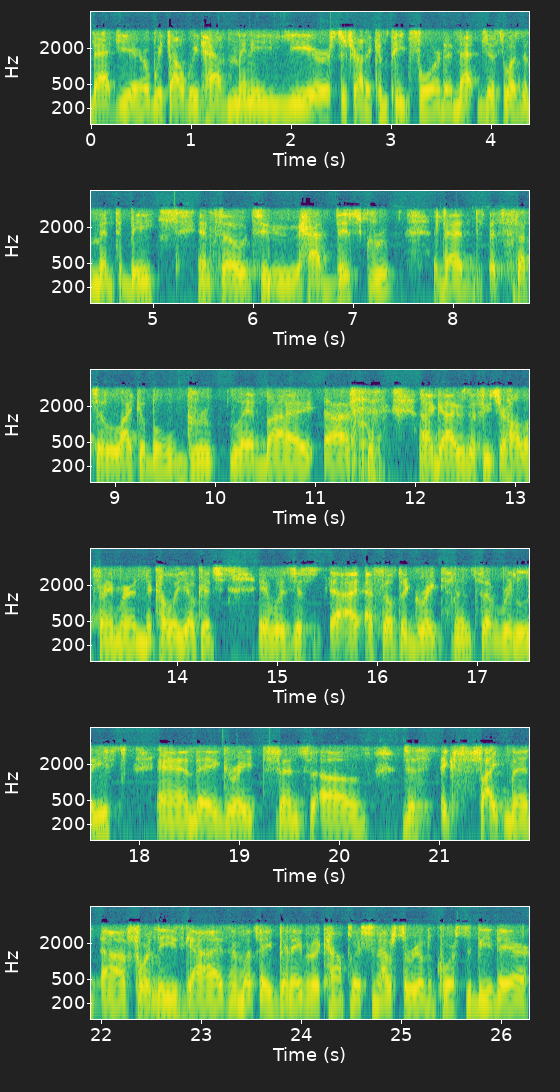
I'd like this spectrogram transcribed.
that year, we thought we'd have many years to try to compete for it, and that just wasn't meant to be. And so to have this group that such a likable group led by uh, a guy who's a future Hall of Famer and Nikola Jokic, it was just I, I felt a great sense of relief and a great sense of just excitement uh, for these guys and what they've been able to accomplish. And I was thrilled, of course, to be there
